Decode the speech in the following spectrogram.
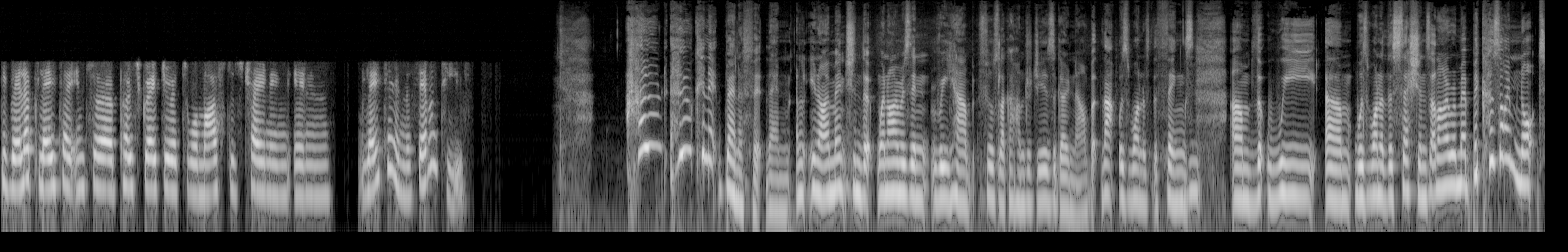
developed later into a postgraduate or master's training in later in the 70s who can it benefit then? And you know, I mentioned that when I was in rehab, it feels like hundred years ago now, but that was one of the things mm-hmm. um, that we um, was one of the sessions. And I remember because I'm not,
